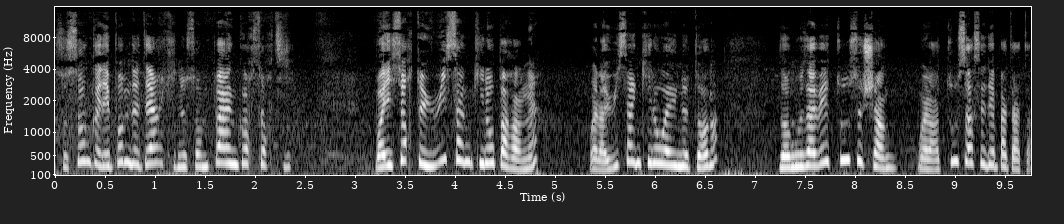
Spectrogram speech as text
ce sont que des pommes de terre qui ne sont pas encore sorties. Bon, ils sortent 800 kg par an. Hein. Voilà, 800 kg à une tonne. Donc vous avez tout ce champ. Voilà, tout ça c'est des patates.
